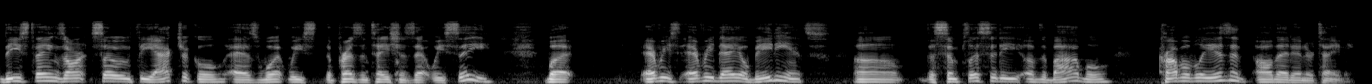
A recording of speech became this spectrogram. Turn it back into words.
these things aren't so theatrical as what we the presentations that we see, but every everyday obedience, uh, the simplicity of the Bible, probably isn't all that entertaining.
